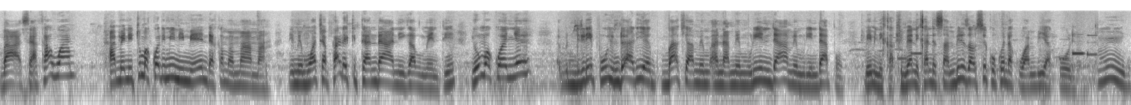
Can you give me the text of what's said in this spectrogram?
Basi akawa amenituma kweli, mimi nimeenda kama mama, nimemwacha pale kitandani, government yumo kwenye drip, huyu ndio aliyebaki amemlinda, amemlindapo. Mimi nikakimbia nikaenda saa mbili za usiku kwenda kuambia kule Mungu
